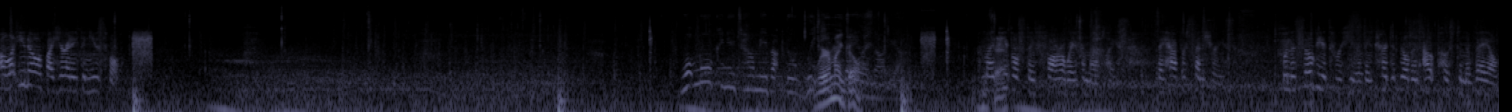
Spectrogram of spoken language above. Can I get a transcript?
I'll let you know if I hear anything useful. What more can you tell me about the Where am I going? Nadia? My Okay. people stay far away from that place. They have for centuries. When the Soviets were here, they tried to build an outpost in the Vale.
